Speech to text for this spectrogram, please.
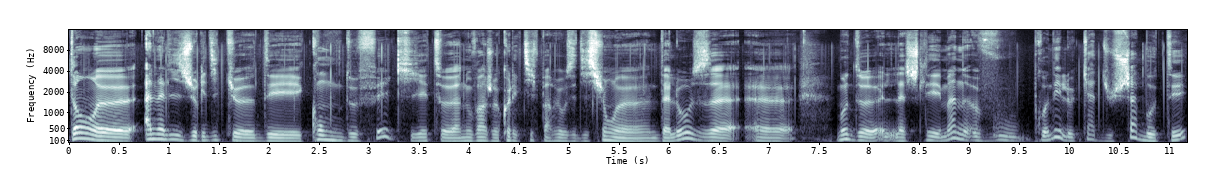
Dans euh, Analyse juridique euh, des contes de fées, qui est euh, un ouvrage collectif paru aux éditions Dalloz, Maud Lashley Eman, vous prenez le cas du chaboté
